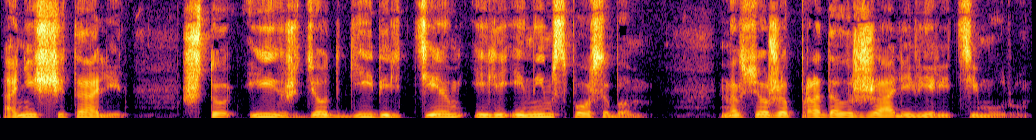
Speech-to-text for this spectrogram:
Они считали, что их ждет гибель тем или иным способом, но все же продолжали верить Тимуру.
